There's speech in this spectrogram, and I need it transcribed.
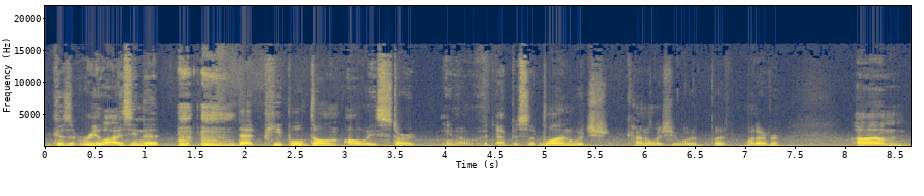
because realizing that that people don't always start, you know, at episode one, which I kind of wish you would, but whatever. Um,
